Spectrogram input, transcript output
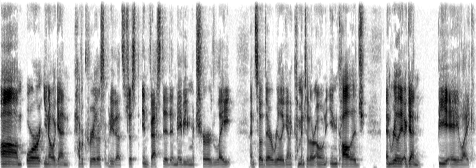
um, or you know, again, have a career. There's somebody that's just invested and maybe matured late, and so they're really going to come into their own in college, and really, again, be a like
